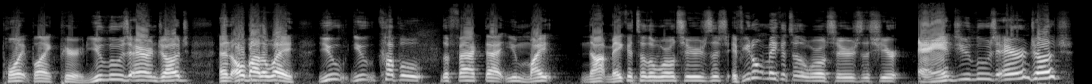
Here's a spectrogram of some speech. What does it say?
Point blank, period. You lose Aaron Judge, and oh, by the way, you, you couple the fact that you might not make it to the World Series this if you don't make it to the World Series this year and you lose Aaron Judge,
